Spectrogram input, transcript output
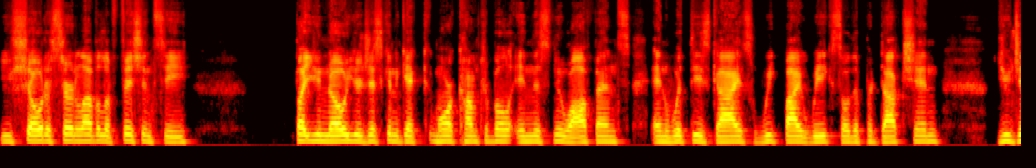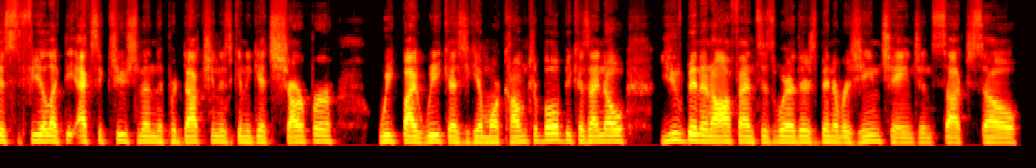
you showed a certain level of efficiency, but you know you're just gonna get more comfortable in this new offense and with these guys week by week. So the production, you just feel like the execution and the production is gonna get sharper week by week as you get more comfortable because I know you've been in offenses where there's been a regime change and such. So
